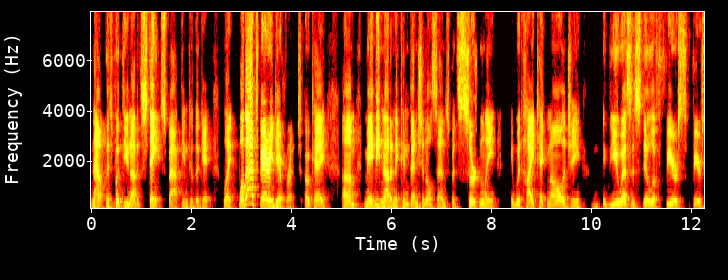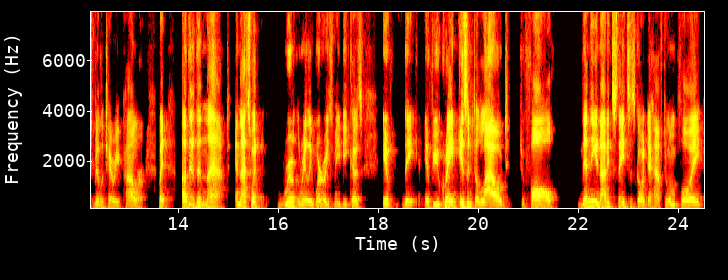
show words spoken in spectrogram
Now let's put the United States back into the game play. Well, that's very different. Okay, um, maybe not in a conventional sense, but certainly with high technology, the US is still a fierce, fierce military power. But other than that, and that's what really, really worries me because if the if Ukraine isn't allowed to fall, then the United States is going to have to employ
